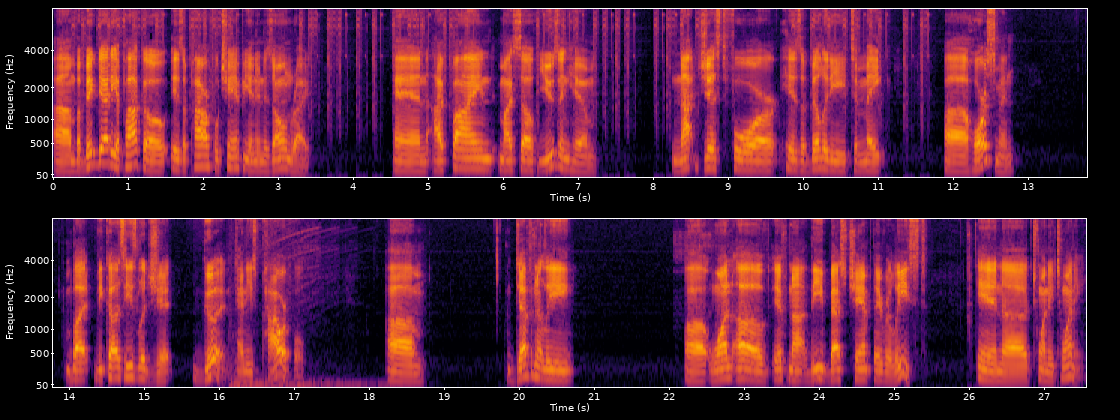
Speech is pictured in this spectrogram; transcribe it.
Um, but Big Daddy Apaco is a powerful champion in his own right. And I find myself using him not just for his ability to make uh, horsemen, but because he's legit good and he's powerful. Um, definitely uh, one of, if not the best champ they released in uh, 2020.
